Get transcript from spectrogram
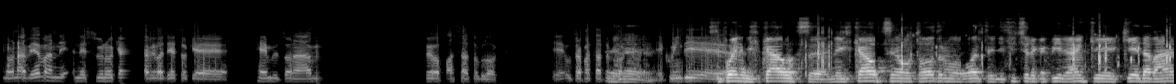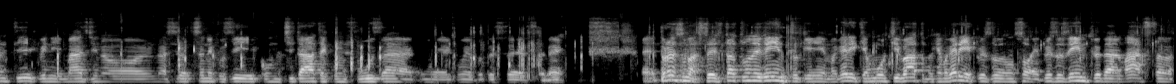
non aveva nessuno che aveva detto che Hamilton aveva passato Glock è oltrepassato eh, e quindi sì, poi nel caos, nel caos in autodromo a volte è difficile capire anche chi è davanti quindi immagino una situazione così concitata e confusa come, come potesse essere ecco. eh, però insomma se è stato un evento che magari ti ha motivato perché magari hai preso non so hai preso esempio da Massa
